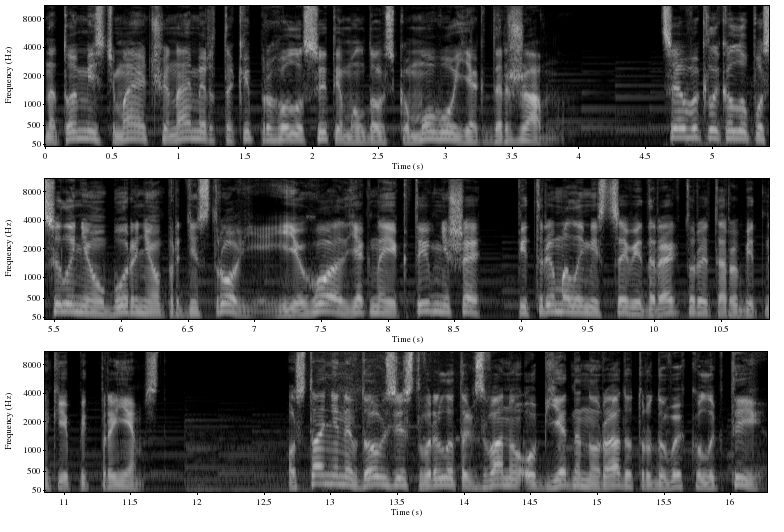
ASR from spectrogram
натомість маючи намір таки проголосити молдовську мову як державну. Це викликало посилення обурення у Придністров'ї, і його якнайактивніше підтримали місцеві директори та робітники підприємств. Останні невдовзі створили так звану об'єднану раду трудових колективів,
